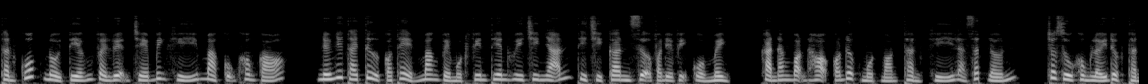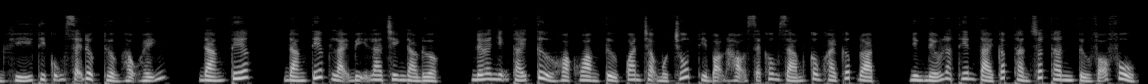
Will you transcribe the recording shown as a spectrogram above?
thần quốc nổi tiếng về luyện chế binh khí mà cũng không có. Nếu như thái tử có thể mang về một viên thiên huy chi nhãn thì chỉ cần dựa vào địa vị của mình, khả năng bọn họ có được một món thần khí là rất lớn, cho dù không lấy được thần khí thì cũng sẽ được thưởng hậu hĩnh. Đáng tiếc, đáng tiếc lại bị La Trinh đào được. Nếu là những thái tử hoặc hoàng tử quan trọng một chút thì bọn họ sẽ không dám công khai cướp đoạt, nhưng nếu là thiên tài cấp thần xuất thân từ võ phủ,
